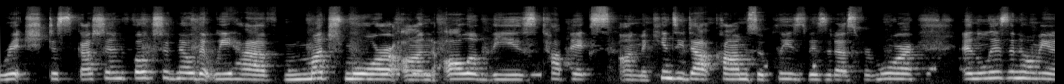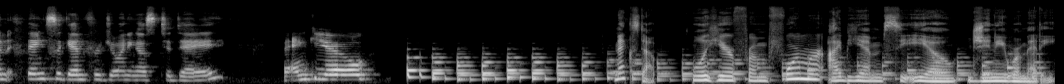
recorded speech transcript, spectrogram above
rich discussion. Folks should know that we have much more on all of these topics on McKinsey.com, so please visit us for more. And Liz and Homi, thanks again for joining us today. Thank you. Next up, we'll hear from former IBM CEO Ginni Rometty.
